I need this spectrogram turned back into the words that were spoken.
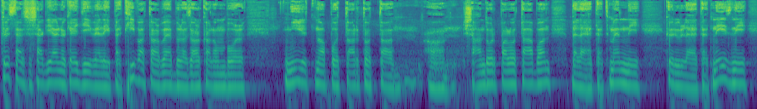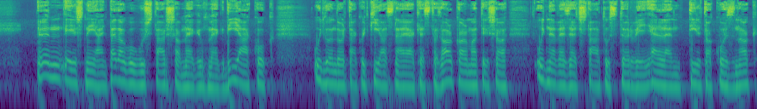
köztársasági elnök egy éve lépett hivatalba, ebből az alkalomból nyílt napot tartott a, a Sándor palotában, be lehetett menni, körül lehetett nézni. Ön és néhány pedagógus társa, meg, meg diákok úgy gondolták, hogy kihasználják ezt az alkalmat, és az úgynevezett státusztörvény ellen tiltakoznak,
